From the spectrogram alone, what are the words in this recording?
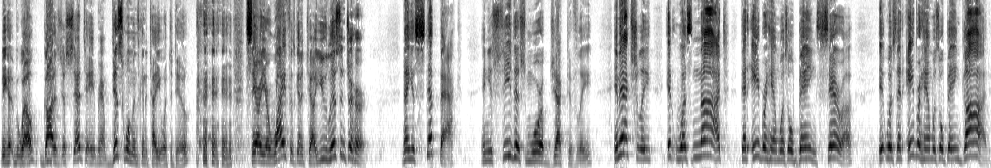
Because, well, God has just said to Abraham, This woman's going to tell you what to do. Sarah, your wife, is going to tell you, listen to her. Now you step back and you see this more objectively. And actually, it was not that Abraham was obeying Sarah, it was that Abraham was obeying God.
